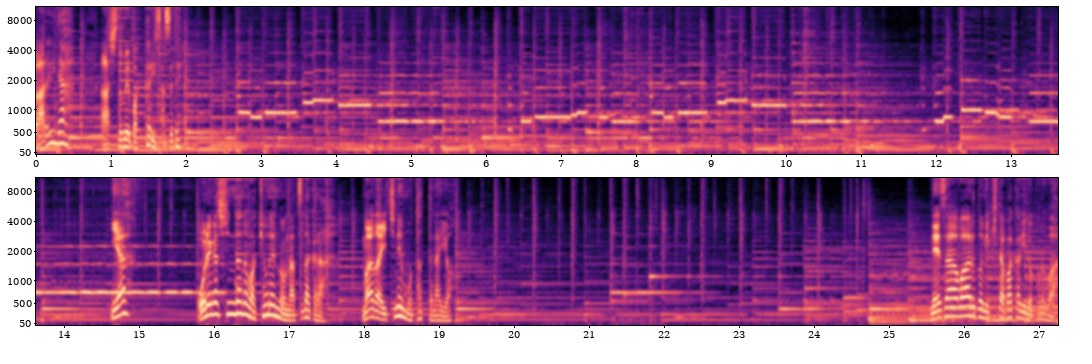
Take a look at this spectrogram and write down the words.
悪いな。足止めばっかりさせて。いや俺が死んだのは去年の夏だからまだ1年も経ってないよ。ネザーワールドに来たばかりの頃は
